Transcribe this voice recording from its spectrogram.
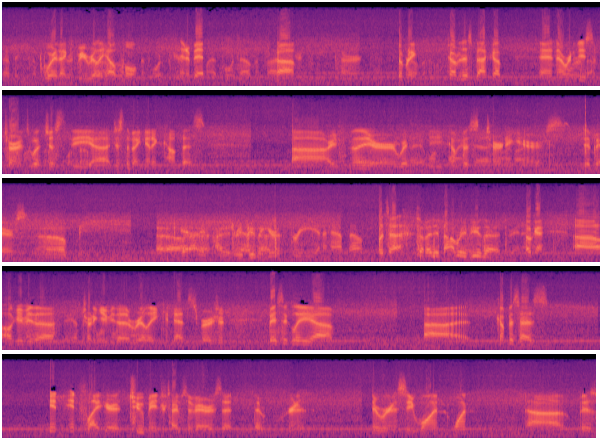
where that could be really helpful in a bit. Um, So I'm cover this back up, and now we're gonna do some turns with just the uh, just the magnetic compass. Uh, are you familiar with the compass turning errors, dip errors? Uh, I didn't review You're three and a half three and a half thousand? What's that? Said I did not review that. Three and a half. Okay, uh, I'll give you the I'll try to give you the really condensed version. Basically, um, uh, Compass has in in flight here two major types of errors that, that we're gonna that we're gonna see. One one uh, is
